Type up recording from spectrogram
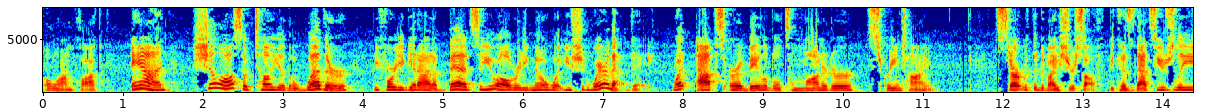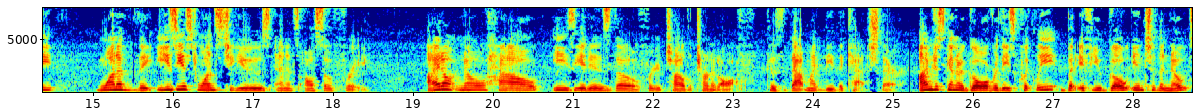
alarm clock, and she'll also tell you the weather before you get out of bed so you already know what you should wear that day. What apps are available to monitor screen time? Start with the device yourself because that's usually one of the easiest ones to use and it's also free. I don't know how easy it is though for your child to turn it off because that might be the catch there. I'm just going to go over these quickly, but if you go into the notes,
